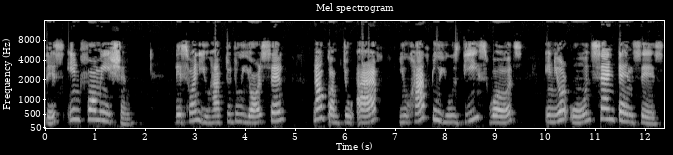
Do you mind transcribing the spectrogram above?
this information. This one you have to do yourself. Now come to F. You have to use these words in your own sentences.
